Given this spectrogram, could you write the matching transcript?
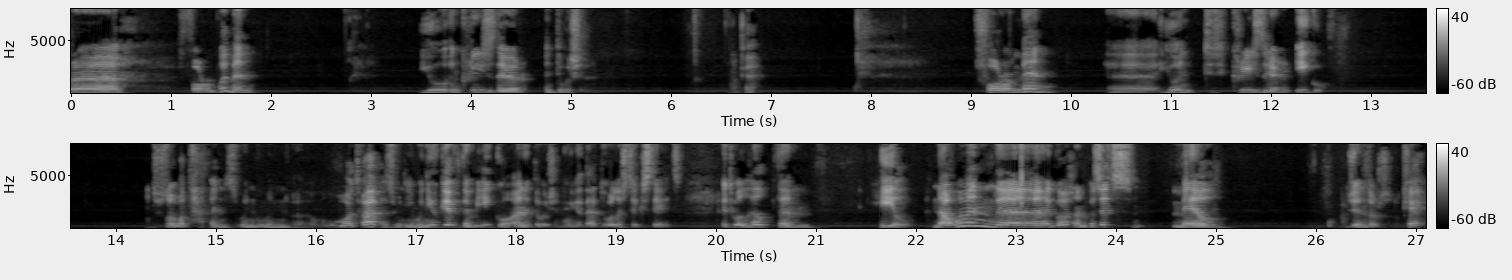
uh, for women, you increase their intuition. Okay. For men, uh, you increase their ego. So what happens when when uh, what happens when you when you give them ego and intuition, that dualistic states, it will help them heal now, women uh, goes and visits male genders. Okay,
